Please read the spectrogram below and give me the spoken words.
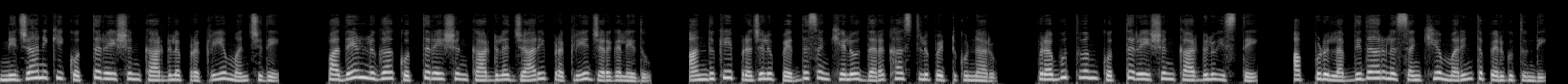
నిజానికి కొత్త రేషన్ కార్డుల ప్రక్రియ మంచిదే. పదేళ్ళుగా కొత్త రేషన్ కార్డుల జారీ ప్రక్రియ జరగలేదు. అందుకే ప్రజలు పెద్ద సంఖ్యలో దరఖాస్తులు పెట్టుకున్నారు. ప్రభుత్వం కొత్త రేషన్ కార్డులు ఇస్తే అప్పుడు లబ్ధిదారుల సంఖ్య మరింత పెరుగుతుంది.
